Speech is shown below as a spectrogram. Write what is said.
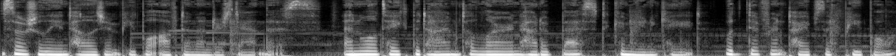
Socially intelligent people often understand this and will take the time to learn how to best communicate with different types of people.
